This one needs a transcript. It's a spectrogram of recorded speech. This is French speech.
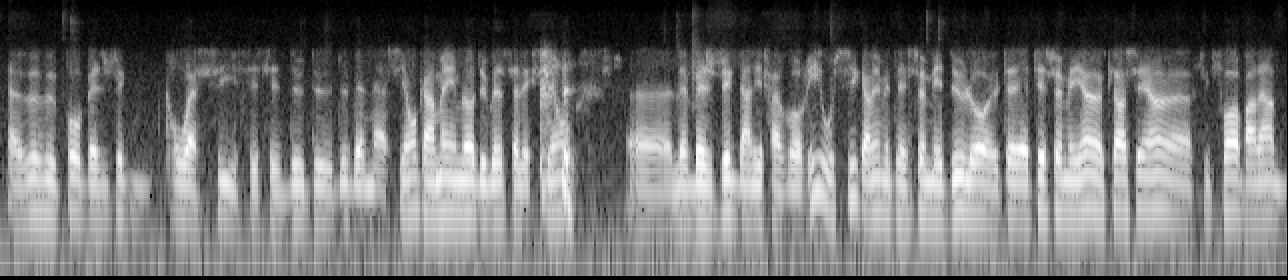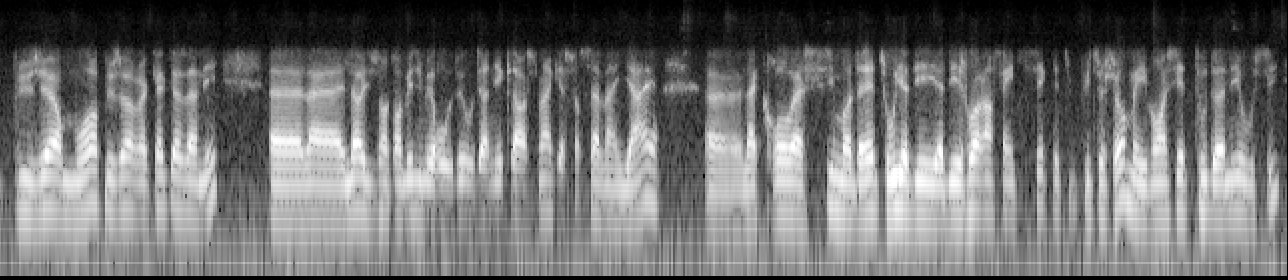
veut, veut pas, Belgique, Croatie, c'est deux, deux, deux belles nations quand même, là, deux belles sélections. euh, la Belgique dans les favoris aussi, quand même, était semé deux, là, était, était semé un, classé un euh, FIFA pendant plusieurs mois, plusieurs, euh, quelques années. Euh, là, ils sont tombés numéro deux au dernier classement qui est sorti avant hier. Euh, la Croatie, Modric, oui, il y, a des, il y a des joueurs en fin de cycle et puis tout ça, mais ils vont essayer de tout donner aussi.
